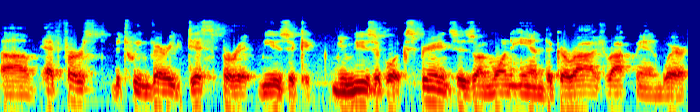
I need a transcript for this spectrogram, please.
Uh, at first, between very disparate music musical experiences. On one hand, the garage rock band, where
